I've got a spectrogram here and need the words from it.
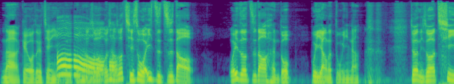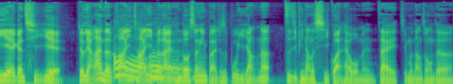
那给我这个建议，哦我我想说，我想哦说，其实我一直知道，我一直都知道很多不一样的读音啊，就是你说企业跟企业，就两岸的发音差异，本来很多声音本来就是不一样，那自己平常的习惯，还有我们在节目当中的。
